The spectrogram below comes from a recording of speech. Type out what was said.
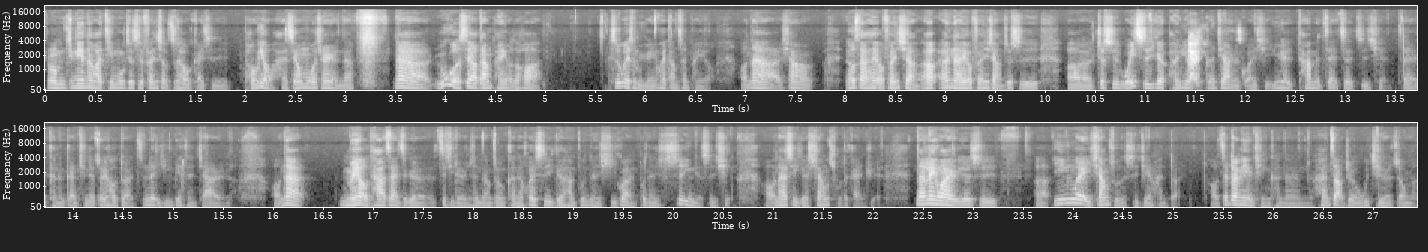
那我们今天的话题目就是分手之后该是朋友还是要陌生人呢？那如果是要当朋友的话，是为什么原因会当成朋友？哦，那像 Elsa 他有分享，然后 Anna 有分享，就是呃，就是维持一个朋友跟家人关系，因为他们在这之前，在可能感情的最后段，真的已经变成家人了。哦，那。没有他在这个自己的人生当中，可能会是一个很不能习惯、不能适应的事情。哦，那是一个相处的感觉。那另外一个就是，呃，因为相处的时间很短，哦，这段恋情可能很早就无疾而终了，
